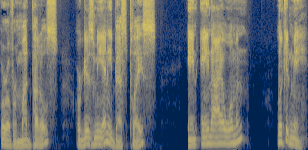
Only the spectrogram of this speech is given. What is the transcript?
or over mud puddles, or gives me any best place. And ain't I a woman? Look at me.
